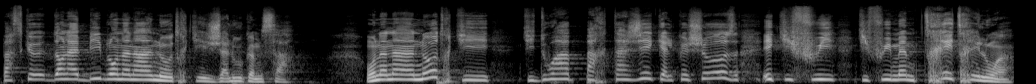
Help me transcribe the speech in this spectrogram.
parce que dans la Bible, on en a un autre qui est jaloux comme ça. On en a un autre qui, doit partager quelque chose et qui fuit, qui fuit même très très loin.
